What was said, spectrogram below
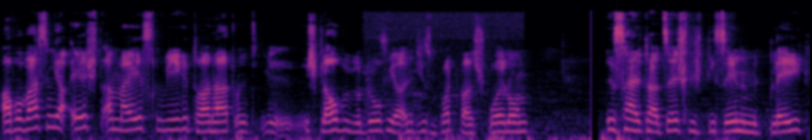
Aber was mir echt am meisten wehgetan hat, und ich glaube, wir dürfen ja in diesem Podcast spoilern, ist halt tatsächlich die Szene mit Blake.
